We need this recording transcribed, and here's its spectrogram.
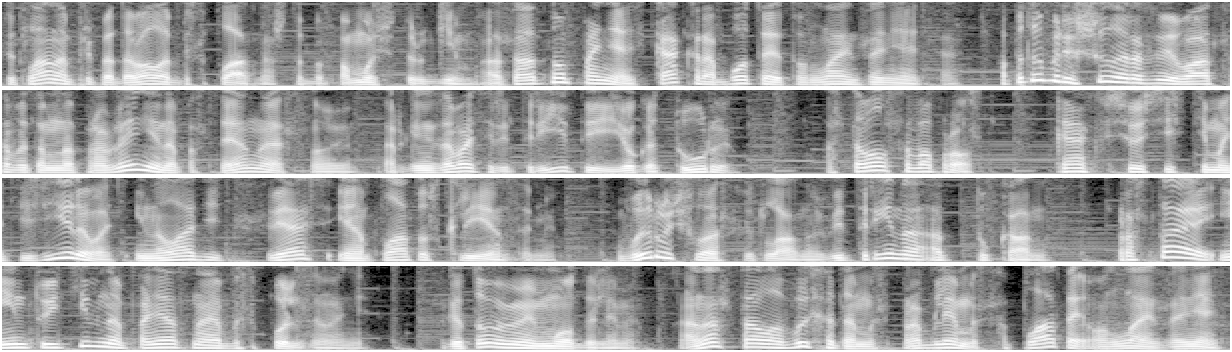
Светлана преподавала бесплатно, чтобы помочь другим, а заодно понять, как работает онлайн-занятие. А потом решила развиваться в этом направлении на постоянной основе, организовать ретриты и йога-туры. Оставался вопрос, как все систематизировать и наладить связь и оплату с клиентами. Выручила Светлану витрина от Тукан. Простая и интуитивно понятная в использовании готовыми модулями. Она стала выходом из проблемы с оплатой онлайн-занятий.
